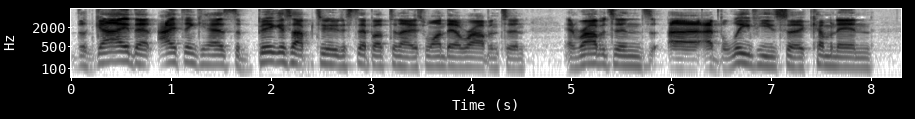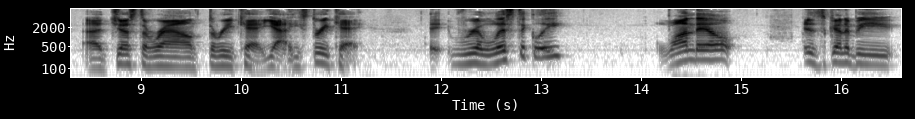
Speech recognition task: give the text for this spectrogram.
the guy that I think has the biggest opportunity to step up tonight is Wan'Dale Robinson. And Robinson's, uh, I believe he's uh, coming in uh, just around 3K. Yeah, he's 3K. It, realistically, Wan'Dale is going to be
